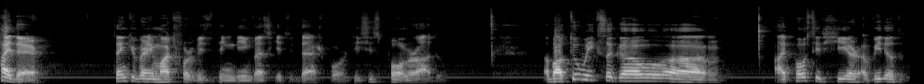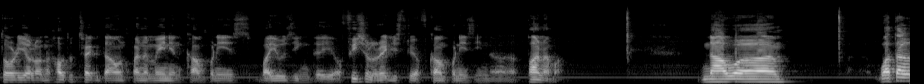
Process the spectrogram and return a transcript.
Hi there. Thank you very much for visiting the Investigative Dashboard. This is Paul Radu. About two weeks ago, um, I posted here a video tutorial on how to track down Panamanian companies by using the official registry of companies in uh, Panama. Now, uh, what, i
